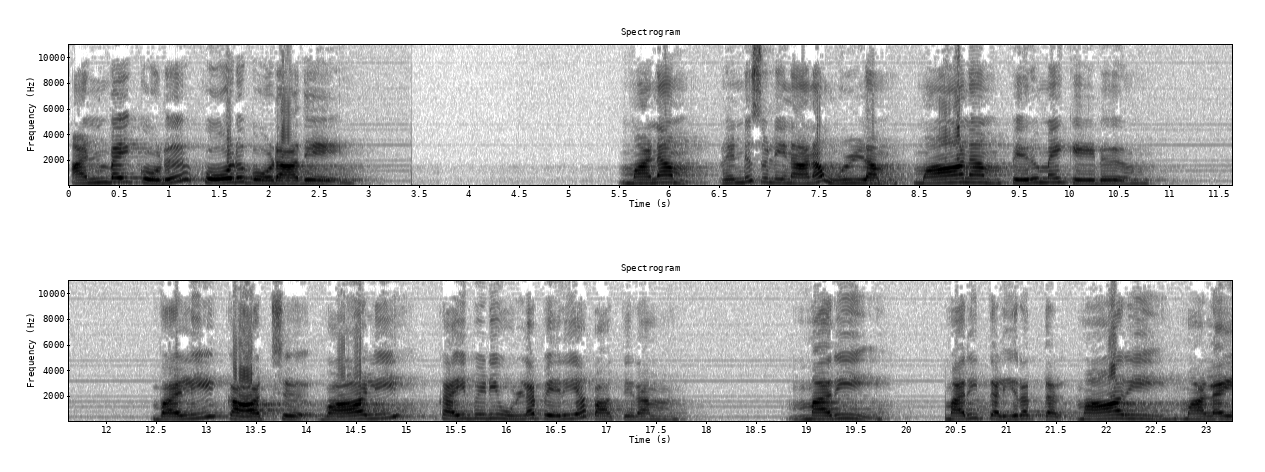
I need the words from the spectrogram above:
அன்பை கொடு கோடு போடாதே. மனம் ரெண்டு சொல்லினான உள்ளம் மானம் பெருமை கேடு. வலி காற்று வாளி கைபிடி உள்ள பெரிய பாத்திரம். மரி மறித்தல் இறத்தல் மாறி மலை.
